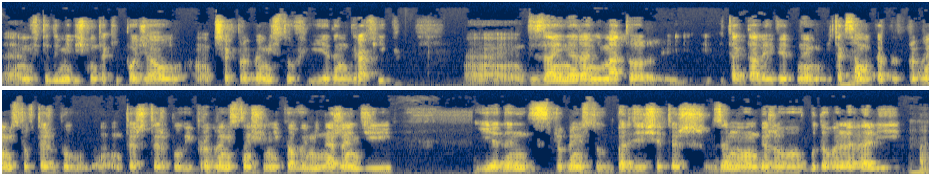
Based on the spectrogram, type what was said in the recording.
E, my wtedy mieliśmy taki podział e, trzech programistów i jeden grafik, designer, animator i, i tak dalej w jednym. I tak mhm. samo każdy z programistów też był, też, też był i programistą silnikowym, i narzędzi, Jeden z programistów bardziej się też ze mną angażował w budowę leveli, mhm.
